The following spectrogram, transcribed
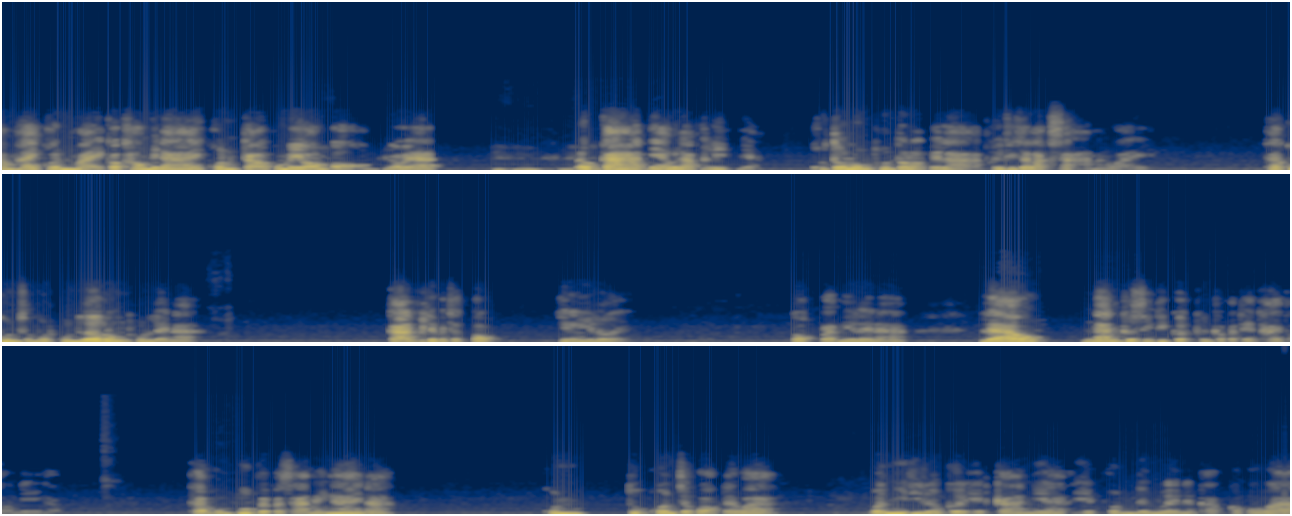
ทำให้คนใหม่ก็เข้าไม่ได้ คนเก่าก็ไม่ยอมออกถูกไหมฮะอืมอืมแล้วก๊าซเนี่ยเวลาผลิตเนี่ย คุณต้องลงทุนตลอดเวลาเพื่อที่จะรักษามันไว้ ถ้าคุณสมมุติคุณเลิกลงทุนเลยนะ การผลิตมันจะตกอย่างนี้เลย ตกแบบนี้เลยนะฮะแล้วนั่นคือสิ่งที่เกิดขึ้นกับประเทศไทยตอนนี้ครับ ถ้าผมพูดแบบภาษาง่ายๆนะ คุณทุกคนจะบอกได้ว่า วันนี้ที่เราเกิดเหตุการณ์เนี้ยเหตุผลหนึ่งเลยนะครับ ก็เพราะว่า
